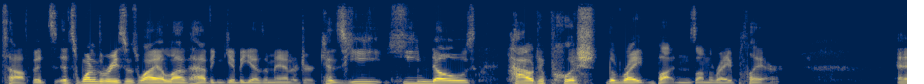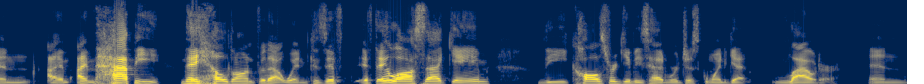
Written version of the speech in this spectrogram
tough. It's it's one of the reasons why I love having Gibby as a manager because he he knows how to push the right buttons on the right player. And I'm I'm happy they held on for that win because if if they lost that game, the calls for Gibby's head were just going to get louder, and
